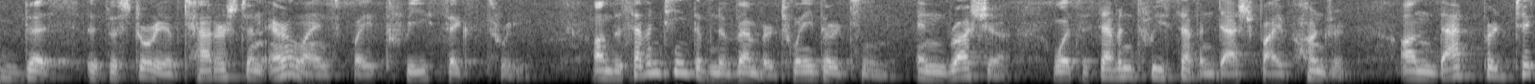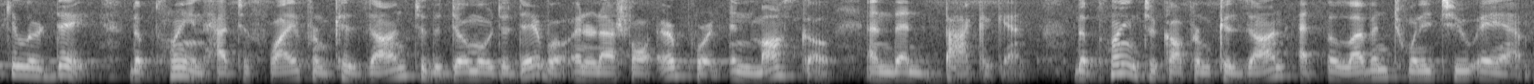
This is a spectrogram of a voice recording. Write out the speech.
This is the story of Tatarstan Airlines Flight 363. On the 17th of November 2013, in Russia, was the 737 500. On that particular day, the plane had to fly from Kazan to the Domodedovo International Airport in Moscow and then back again. The plane took off from Kazan at 11:22 a.m.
